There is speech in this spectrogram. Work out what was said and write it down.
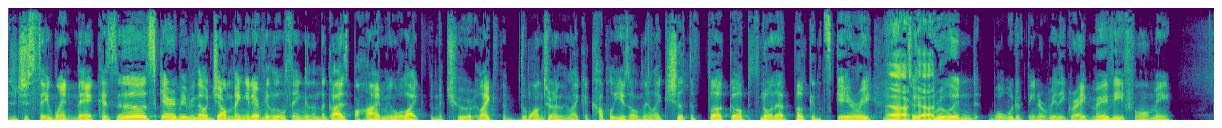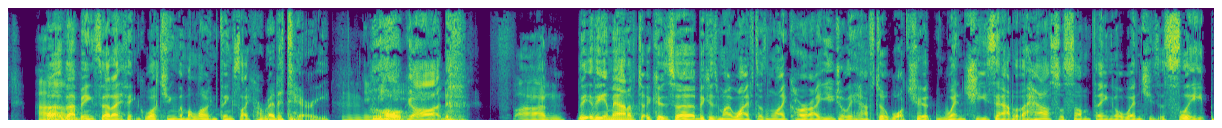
just they went there because oh it's scary movie. And they were jumping at every little thing, and then the guys behind me were like the mature, like the, the ones who are only like a couple of years old. And they're like, "Shut the fuck up! It's not that fucking scary." Oh, so God. it ruined what would have been a really great movie for me. Uh, Um, that being said, I think watching them alone, things like Hereditary. mm, Oh God, fun. the the amount of because uh, because my wife doesn't like horror, I usually have to watch it when she's out of the house or something, or when she's asleep.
